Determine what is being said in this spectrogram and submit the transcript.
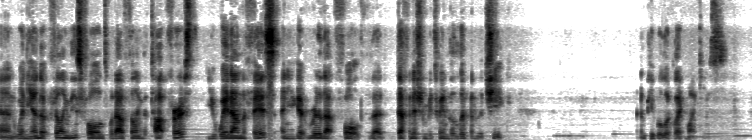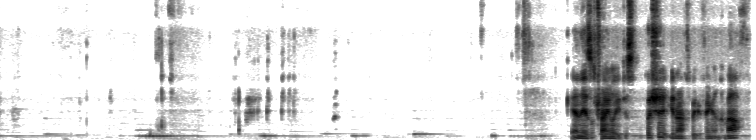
And when you end up filling these folds without filling the top first, you weigh down the face and you get rid of that fold, that definition between the lip and the cheek. And people look like monkeys. And nasal triangle, you just push it. You don't have to put your finger in the mouth.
